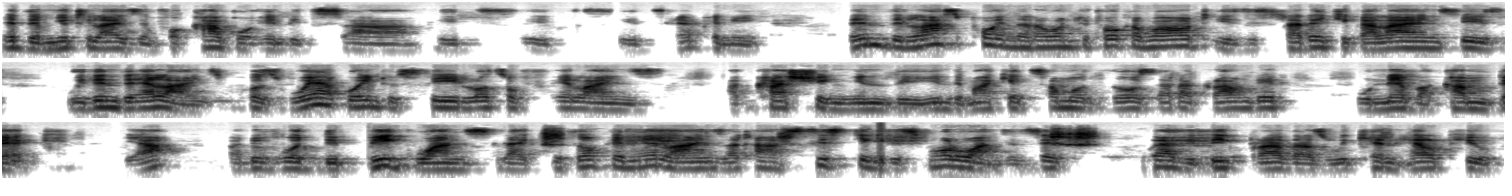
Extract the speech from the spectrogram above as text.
let them utilize them for cargo, and it's it's it's it's happening. Then the last point that I want to talk about is the strategic alliances within the airlines, because we are going to see lots of airlines are crashing in the in the market. Some of those that are grounded will never come back. Yeah, but we've got the big ones like Ethiopian Airlines that are assisting the small ones and say, "We are the big brothers. We can help you."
